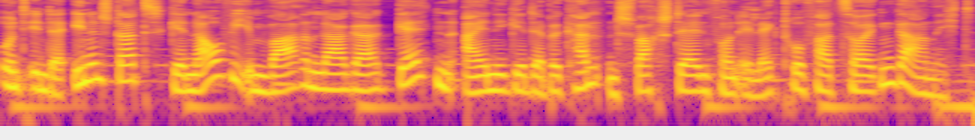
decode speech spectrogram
Und in der Innenstadt, genau wie im Warenlager, gelten einige der bekannten Schwachstellen von Elektrofahrzeugen gar nicht.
